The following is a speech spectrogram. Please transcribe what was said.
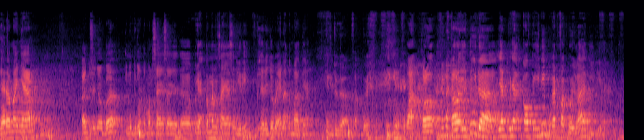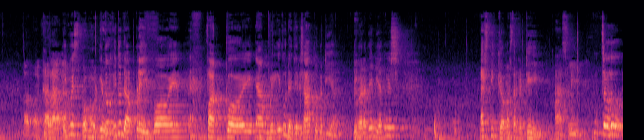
daerah Manyar. Hmm. Kalian bisa nyoba. Ini punya teman saya saya eh, punya teman saya sendiri bisa dicoba enak tempatnya. Yang juga fuckboy. Wah kalau kalau itu udah yang punya kopi ini bukan fuckboy lagi dia. apa? Karena itu wis itu itu udah playboy, fuckboy, nyambe itu udah jadi satu ke dia. Ibaratnya dia tuh wis S3 master gede. asli. Cuk.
